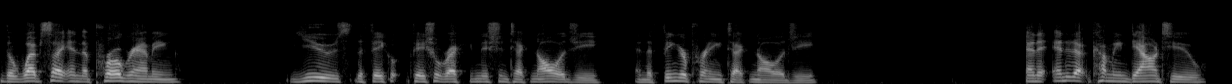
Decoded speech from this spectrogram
the website and the programming use the facial recognition technology and the fingerprinting technology. And it ended up coming down to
